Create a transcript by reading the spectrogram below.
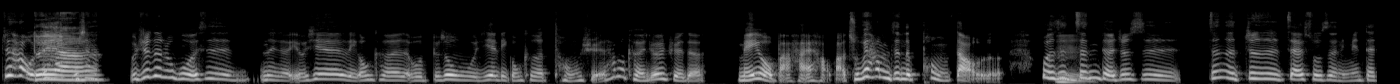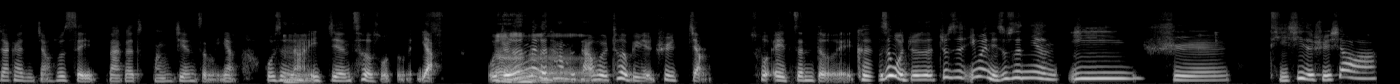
就他，我觉得他不像，啊、我觉得如果是那个有些理工科的，我比如说我一些理工科的同学，他们可能就会觉得没有吧，还好吧，除非他们真的碰到了，或者是真的就是、嗯、真的就是在宿舍里面，大家开始讲说谁哪个房间怎么样，或是哪一间厕所怎么样，嗯、我觉得那个他们才会特别去讲说，哎、嗯欸，真的哎、欸，可是我觉得就是因为你就是念医学体系的学校啊，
